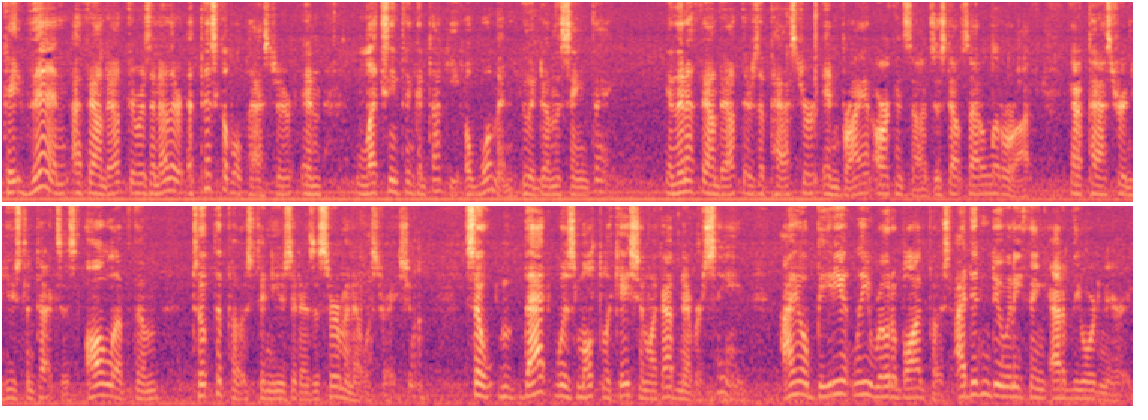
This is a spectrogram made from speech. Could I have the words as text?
Okay, then I found out there was another Episcopal pastor in Lexington, Kentucky, a woman who had done the same thing. And then I found out there's a pastor in Bryant, Arkansas, just outside of Little Rock, and a pastor in Houston, Texas. All of them took the post and used it as a sermon illustration. So that was multiplication like I've never seen. I obediently wrote a blog post. I didn't do anything out of the ordinary.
